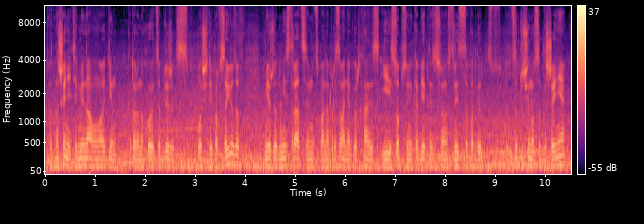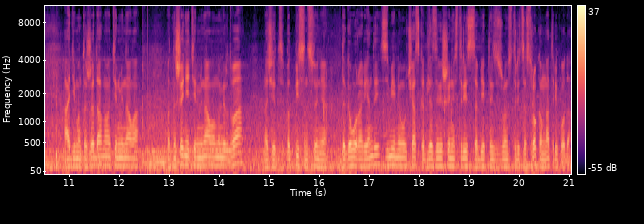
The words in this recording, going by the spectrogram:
В отношении терминала номер один, который находится ближе к площади профсоюзов, между администрацией муниципального образования город Архангельск и собственником объекта инвестиционного строительства заключено соглашение о демонтаже данного терминала. В отношении терминала номер два Значит, подписан сегодня договор аренды земельного участка для завершения строительства объекта инвестиционного строительства сроком на три года.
